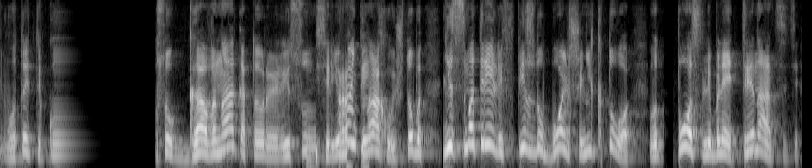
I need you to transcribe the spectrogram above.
вот эти ку- кусок говна, который рисует серьезно, нахуй, чтобы не смотрели в пизду больше никто. Вот после, блядь, 13.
